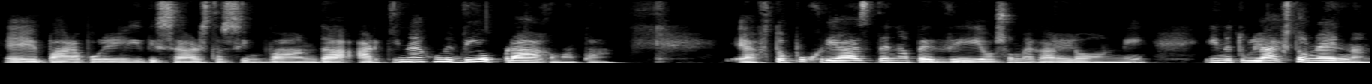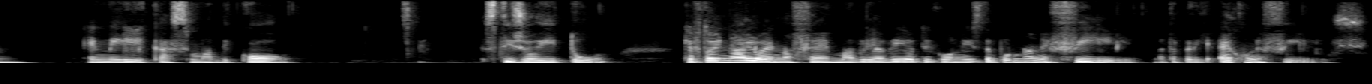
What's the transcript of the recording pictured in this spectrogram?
ε, πάρα πολύ δυσάρεστα συμβάντα, αρκεί να έχουν δύο πράγματα. Ε, αυτό που χρειάζεται ένα παιδί όσο μεγαλώνει είναι τουλάχιστον έναν ενήλικα σημαντικό στη ζωή του και αυτό είναι άλλο ένα θέμα, δηλαδή ότι οι γονείς δεν μπορούν να είναι φίλοι με τα παιδιά, έχουν φίλους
